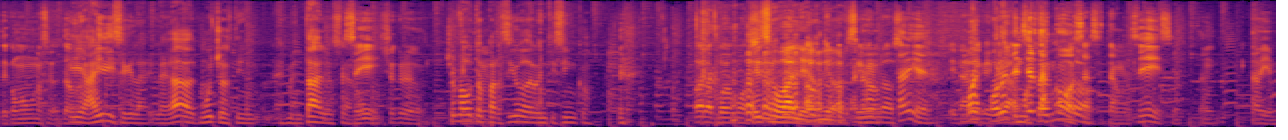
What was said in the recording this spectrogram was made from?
de cómo uno se lo toma. Y ahí dice que la, la edad muchos es mental, o sea. Sí, yo creo. Yo me autopercibo de 25. Ahora podemos Eso vale, amigo. No, está bien. en la Voy edad que por queramos. En ¿Cómo ciertas cosas estamos. Sí, sí, está, está bien.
